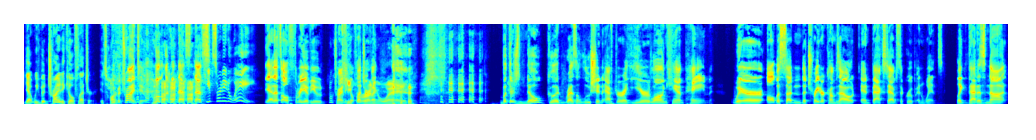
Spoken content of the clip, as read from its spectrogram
Yeah, we've been trying to kill Fletcher. It's hard. We've been trying to. Well, I mean that's that's keeps running away yeah, that's all three of you trying to kill Keep Fletcher. running but- away. But there's no good resolution after a year long campaign where all of a sudden the traitor comes out and backstabs the group and wins. Like that is not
